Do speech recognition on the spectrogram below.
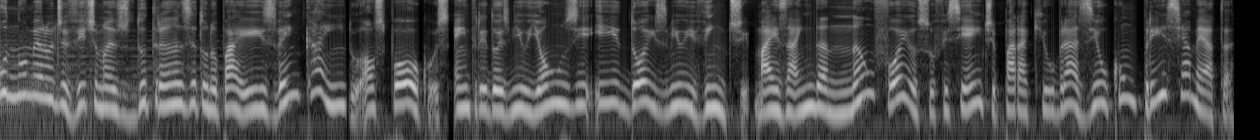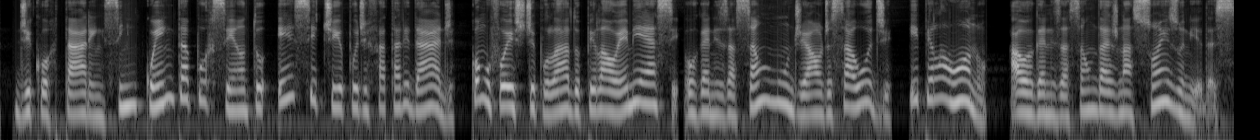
O número de vítimas do trânsito no país vem caindo aos poucos entre 2011 e 2020, mas ainda não foi o suficiente para que o Brasil cumprisse a meta de cortar em 50% esse tipo de fatalidade, como foi estipulado pela OMS, Organização Mundial de Saúde, e pela ONU, a Organização das Nações Unidas.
